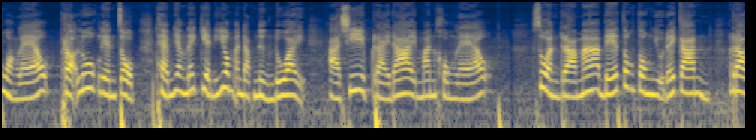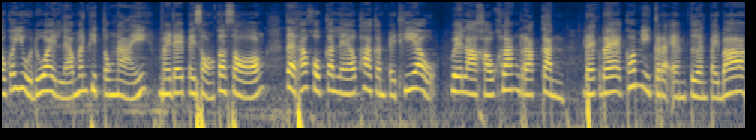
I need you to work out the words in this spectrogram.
ห่วงแล้ว เพราะลูกเรียนจบ แถมยังได้เกียรตินิยมอันดับหนึ่งด้วย อาชีพรายได้มั่นคงแล้ว ส่วนดราม่าเบสตรงๆอยู่ด้วยกัน เราก็อยู่ด้วยแล้วมันผิดตรงไหน ไม่ได้ไปสองต่อสองแต่ถ้าคบกันแล้วพากันไปเที่ยว เวลาเขาคลั่งรักกัน แรกๆก็มีกระแอมเตือนไปบ้าง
